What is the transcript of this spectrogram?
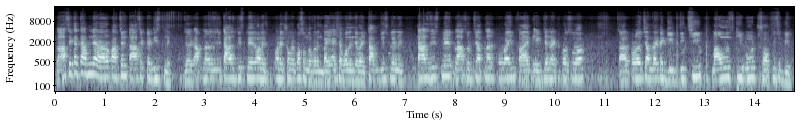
প্লাস এটাতে আপনি আরও পাচ্ছেন টাচ একটা ডিসপ্লে যে আপনারা যদি টাচ ডিসপ্লে অনেক অনেক সময় পছন্দ করেন, ভাই আইসা বলেন যে ভাই টাচ ডিসপ্লে নেই। টাচ ডিসপ্লে প্লাস হচ্ছে আপনার কোরাই ফাইভ এইট জেনার একটা প্রসেসর তারপর হচ্ছে আমরা একটা গিফট দিচ্ছি মাউস কিবোর্ড সবকিছু গিফট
